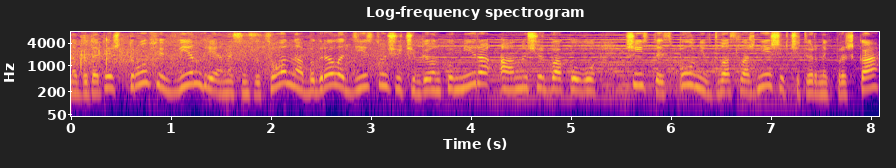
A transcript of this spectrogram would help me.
На Будапешт-трофи в Венгрии она сенсационно обыграла действующую чемпионку мира Анну Щербакову, чисто исполнив два сложнейших четверных прыжка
